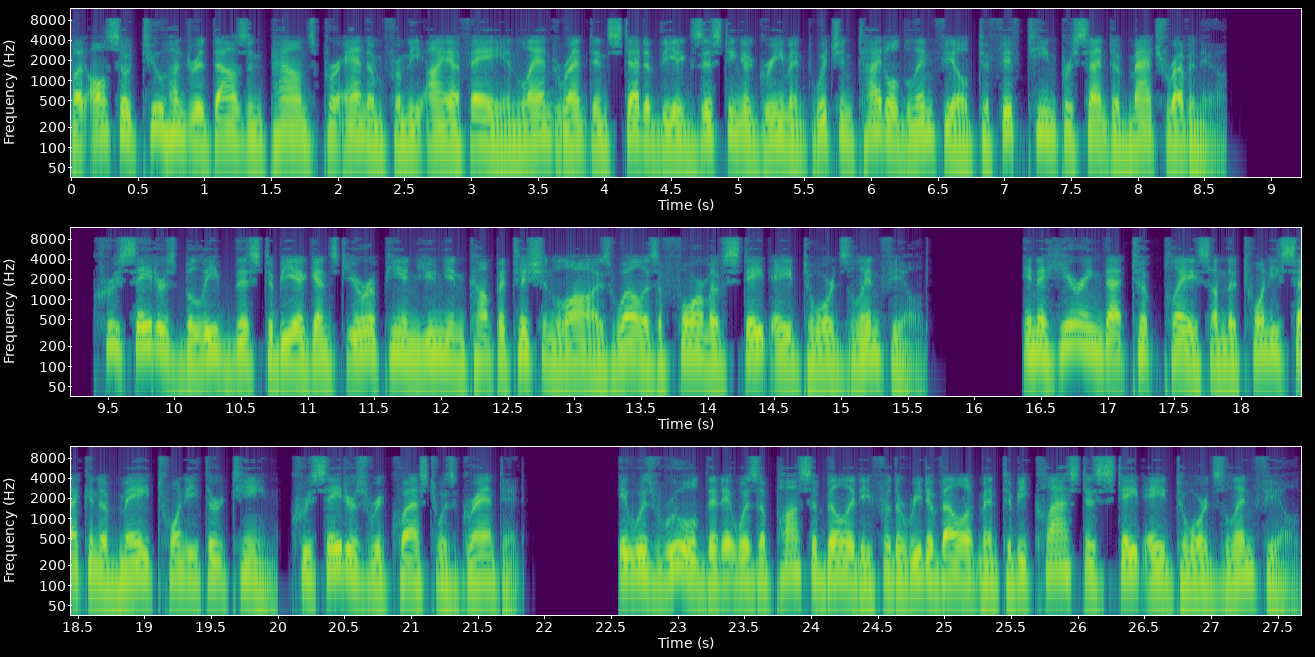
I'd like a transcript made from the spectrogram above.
but also £200,000 per annum from the IFA in land rent instead of the existing agreement which entitled Linfield to 15% of match revenue. Crusaders believed this to be against European Union competition law as well as a form of state aid towards Linfield. In a hearing that took place on the 22nd of May 2013, Crusaders' request was granted. It was ruled that it was a possibility for the redevelopment to be classed as state aid towards Linfield.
